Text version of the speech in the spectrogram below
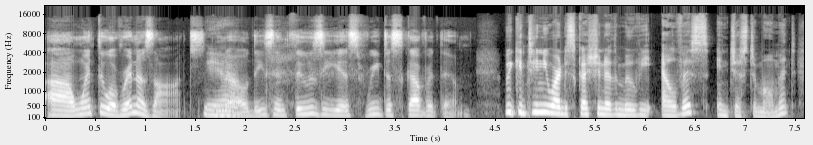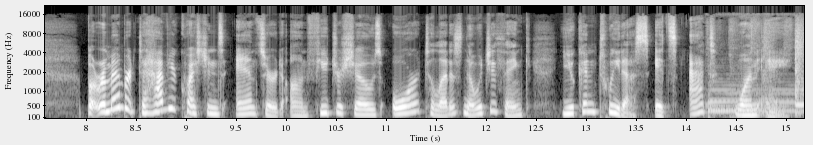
uh, went through a renaissance. Yeah. You know, these enthusiasts rediscovered them. We continue our discussion of the movie Elvis in just a moment. But remember to have your questions answered on future shows or to let us know what you think, you can tweet us. It's at 1A.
